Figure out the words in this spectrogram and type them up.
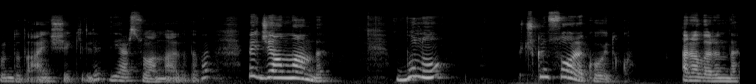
Bunda da aynı şekilde. Diğer soğanlarda da var. Ve canlandı. Bunu 3 gün sonra koyduk aralarında.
